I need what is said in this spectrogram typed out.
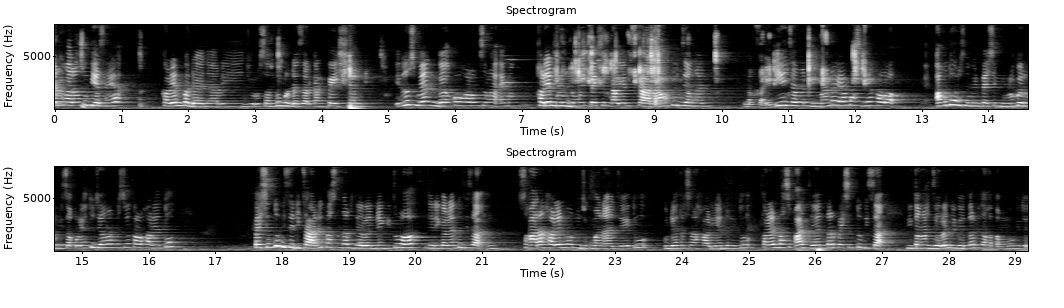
kan sekarang tuh biasanya kalian pada nyari jurusan tuh berdasarkan passion. Itu tuh sebenarnya enggak kok kalau misalnya emang kalian belum temuin passion kalian sekarang tuh jangan maksain. Iya jangan gimana ya maksudnya kalau aku tuh harus nemuin passion dulu baru bisa kuliah tuh jangan. Maksudnya kalau kalian tuh passion tuh bisa dicari pas ntar jalannya gitu loh. Jadi kalian tuh bisa sekarang kalian mau menuju ke mana aja itu udah terserah kalian dan itu kalian masuk aja. Ntar passion tuh bisa di tengah jalan juga ntar bisa ketemu gitu.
